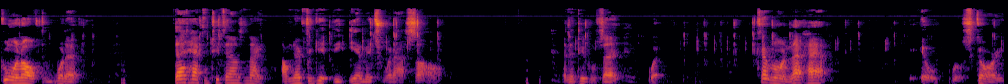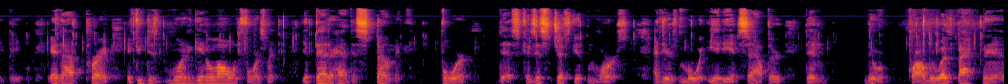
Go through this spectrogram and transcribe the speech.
going off whatever, that happened 2008. I'll never forget the image when I saw. And then people say, "What? Come on, that happened." It will, scar you, people. And I pray if you just want to get a law enforcement, you better have the stomach for this because it's just getting worse. And there's more idiots out there than there probably was back then.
